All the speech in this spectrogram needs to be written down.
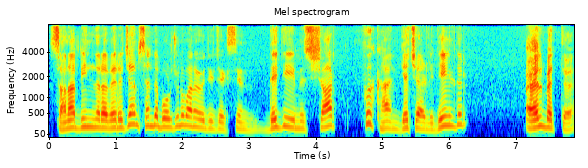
sana bin lira vereceğim sen de borcunu bana ödeyeceksin dediğimiz şart fıkhen geçerli değildir. Elbette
